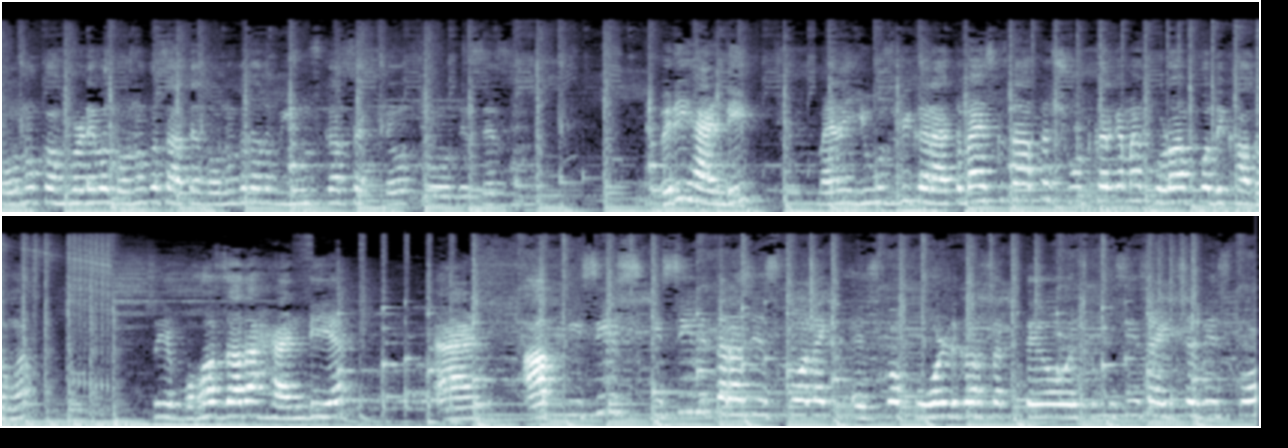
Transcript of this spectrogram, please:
दोनों कंफर्टेबल दोनों के साथ है, दोनों के साथ आप यूज़ कर सकते हो। तो दिस इज़ वेरी हैंडी मैंने यूज़ भी करा है। तो मैं इसके साथ आपका शूट करके मैं थोड़ा आपको दिखा दूँगा। तो ये बहुत ज़्यादा हैंडी है। एंड आप किसी किसी भी तरह से इसको लाइक इसको फोल्ड कर सकते हो, इसको किसी साइड से भी इसको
